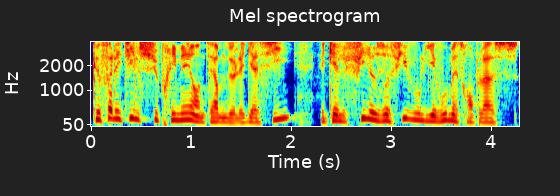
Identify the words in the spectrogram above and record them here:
Que fallait-il supprimer en termes de legacy et quelle philosophie vouliez-vous mettre en place?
